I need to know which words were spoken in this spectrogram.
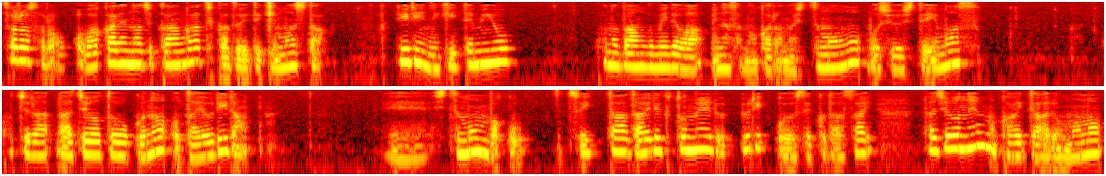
そろそろお別れの時間が近づいてきました。リリーに聞いてみよう。この番組では皆様からの質問を募集しています。こちら、ラジオトークのお便り欄、えー、質問箱、ツイッターダイレクトメールよりお寄せください。ラジオネーム書いてあるもの、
